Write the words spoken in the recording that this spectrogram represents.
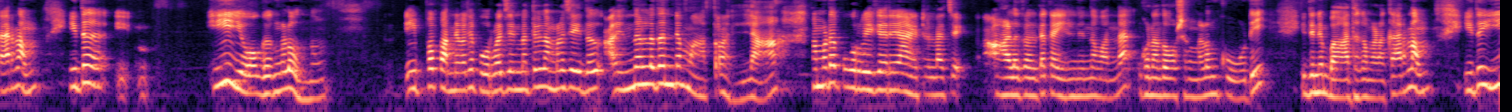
കാരണം ഇത് ഈ- യോഗങ്ങളൊന്നും ഇപ്പം പറഞ്ഞ പോലെ പൂർവജന്മത്തിൽ നമ്മൾ ചെയ്ത് എന്നുള്ളതിന്റെ മാത്രമല്ല നമ്മുടെ പൂർവികരായിട്ടുള്ള ആയിട്ടുള്ള ആളുകളുടെ കയ്യിൽ നിന്ന് വന്ന ഗുണദോഷങ്ങളും കൂടി ഇതിന് ബാധകമാണ്. കാരണം ഇത് ഈ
